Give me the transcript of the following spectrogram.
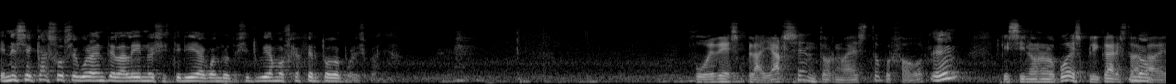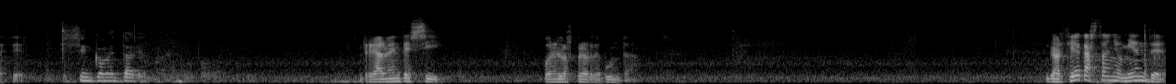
En ese caso, seguramente la ley no existiría cuando si tuviéramos que hacer todo por España. ¿Puede explayarse en torno a esto, por favor? ¿Eh? Que si no nos lo puede explicar esto no, acaba de decir. Sin comentario realmente sí ponen los pelos de punta. García Castaño miente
